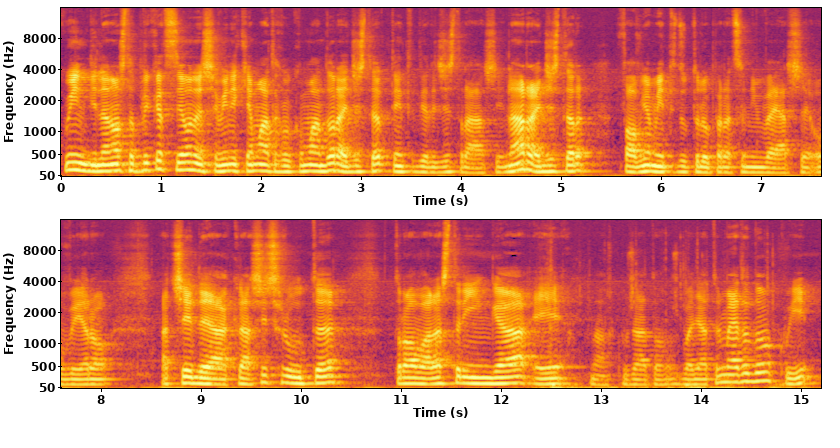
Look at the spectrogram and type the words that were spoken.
Quindi la nostra applicazione se viene chiamata col comando register tenta di registrarsi. La register fa ovviamente tutte le operazioni inverse ovvero accede a classes root trova la stringa e no scusate ho sbagliato il metodo qui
